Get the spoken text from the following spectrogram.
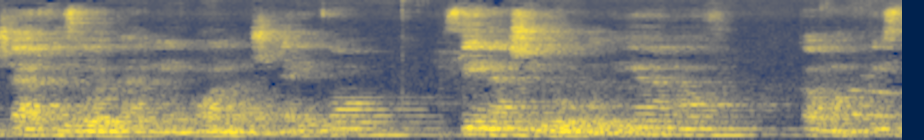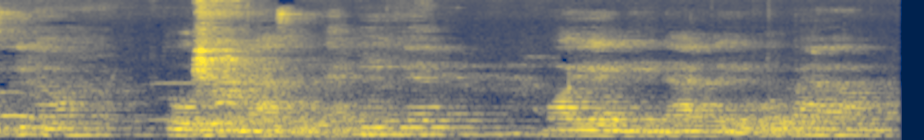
Sárki Zoltáné Halmos Erika, Szénási Róbó Diana, Kama Krisztina, Tóth Lázó Emléke, Marjainé Dárdai Orbána,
